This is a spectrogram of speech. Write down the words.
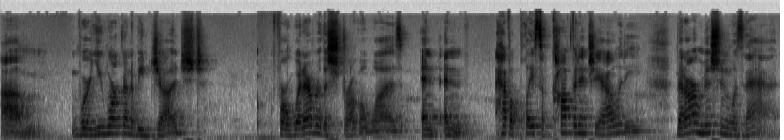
um, where you weren't going to be judged for whatever the struggle was and, and have a place of confidentiality, that our mission was that.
